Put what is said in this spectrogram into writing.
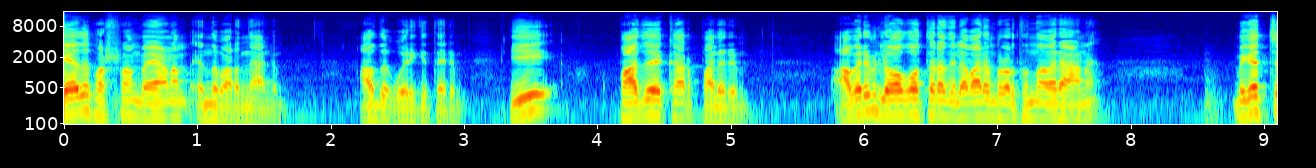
ഏത് ഭക്ഷണം വേണം എന്ന് പറഞ്ഞാലും അത് ഒരുക്കി തരും. ഈ പാചകക്കാർ പലരും. അവരും ലോകോത്തര നിലവാരം പുലർത്തുന്നവരാണ്. മികച്ച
